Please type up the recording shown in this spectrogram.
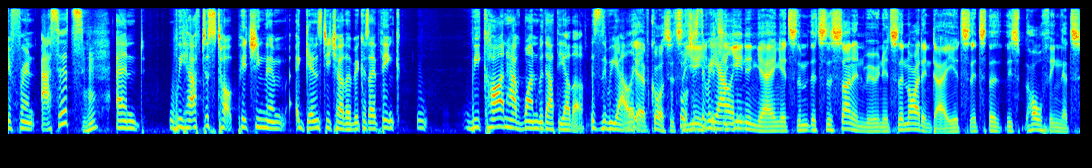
different assets, Mm-hmm. and we have to stop pitching them against each other because I think we can't have one without the other. Is the reality? Yeah, of course. It's, It's the yin, the it's the reality. yin and yang. It's the it's the sun and moon. It's the night and day. It's it's the this whole thing that's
